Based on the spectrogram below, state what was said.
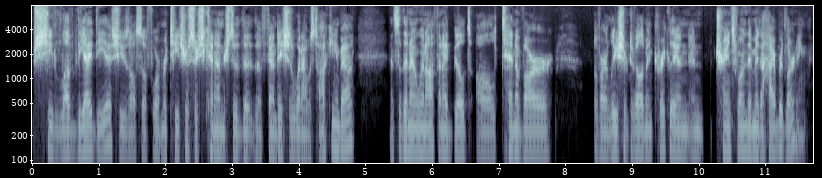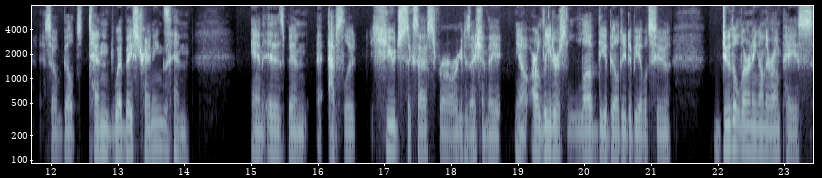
she loved the idea. She was also a former teacher, so she kind of understood the, the foundation of what I was talking about. And so then I went off and I built all 10 of our of our leadership development curriculum and, and transformed them into hybrid learning. So built 10 web-based trainings and and it has been absolute huge success for our organization. They, you know, our leaders love the ability to be able to do the learning on their own pace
